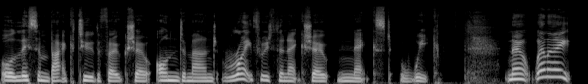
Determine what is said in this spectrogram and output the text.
or listen back to the folk show on demand right through to the next show next week. Now, when I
